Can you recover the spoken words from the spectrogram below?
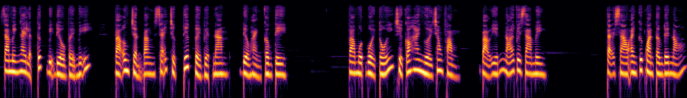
Gia Minh ngay lập tức bị điều về Mỹ và ông Trần Băng sẽ trực tiếp về Việt Nam điều hành công ty. Vào một buổi tối chỉ có hai người trong phòng, Bảo Yến nói với Gia Minh. Tại sao anh cứ quan tâm đến nó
